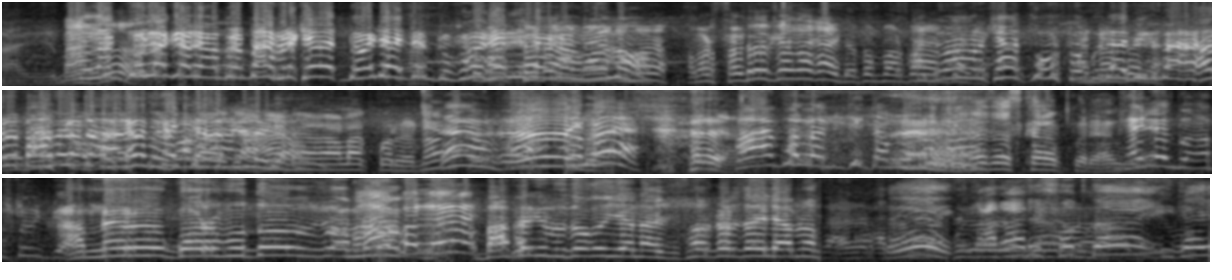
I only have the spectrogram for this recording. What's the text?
নাই। সব জায়গায় আছে সব জায়গায় সেটার কথা কও দিকে ভালো লাগে না আমার আমার সেটার কথা কাইটা তোমার আরে বাবা আলাপ করে না মেজাজ খারাপ করে আপনার গর্ব তো আপনার বাপের কি কইয়া না সরকার চাইলে আপনার আরে কাটারি সদ্দা ইটাই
